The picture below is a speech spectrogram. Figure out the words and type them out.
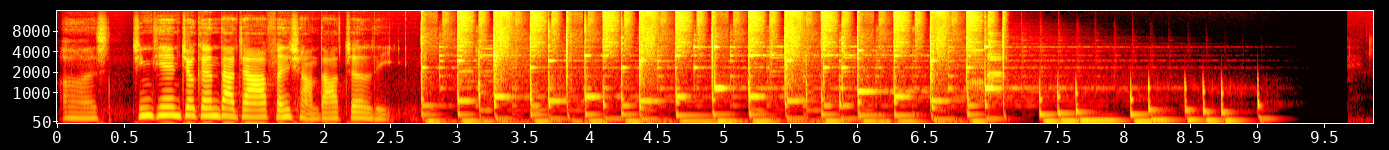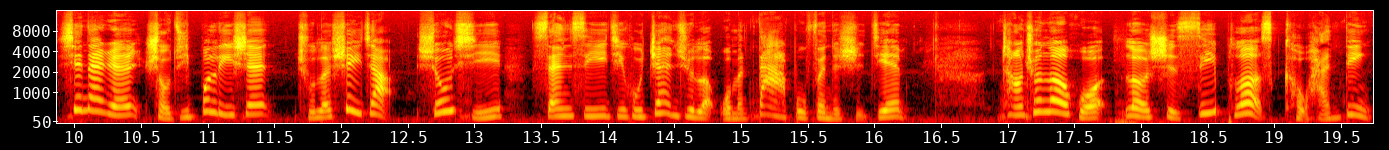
呃，今天就跟大家分享到这里。现代人手机不离身，除了睡觉、休息，三 C 几乎占据了我们大部分的时间。长春乐活乐视 C Plus 口含定，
